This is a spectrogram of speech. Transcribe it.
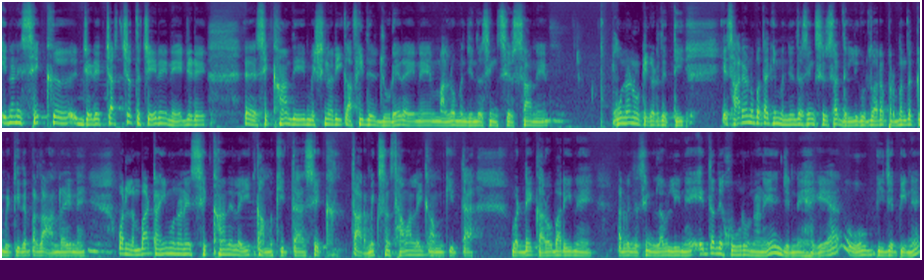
ਇਹਨਾਂ ਨੇ ਸਿੱਖ ਜਿਹੜੇ ਚਰਚਿਤ ਚਿਹਰੇ ਨੇ ਜਿਹੜੇ ਸਿੱਖਾਂ ਦੀ ਮਿਸ਼ਨਰੀ ਕਾਫੀ ਦੇਰ ਜੁੜੇ ਰਹੇ ਨੇ। ਮੰਨ ਲਓ ਮਨਜਿੰਦਰ ਸਿੰਘ ਸਿਰਸਾ ਨੇ। ਉਹਨਾਂ ਨੂੰ ਟਿਕਟ ਦਿੱਤੀ। ਇਹ ਸਾਰਿਆਂ ਨੂੰ ਪਤਾ ਕਿ ਮਨਜਿੰਦਰ ਸਿੰਘ ਸਿਰਸਾ ਦਿੱਲੀ ਗੁਰਦੁਆਰਾ ਪ੍ਰਬੰਧਕ ਕਮੇਟੀ ਦੇ ਪ੍ਰਧਾਨ ਰਹੇ ਨੇ ਔਰ ਲੰਬਾ ਟਾਈਮ ਉਹਨਾਂ ਨੇ ਸਿੱਖਾਂ ਦੇ ਲਈ ਕੰਮ ਕੀਤਾ ਸਿੱਖ ਧਾਰਮਿਕ ਸੰਸਥਾਵਾਂ ਲਈ ਕੰਮ ਕੀਤਾ। ਵੱਡੇ ਕਾਰੋਬਾਰੀ ਨੇ ਅਰਵਿੰਦ ਸਿੰਘ ਲਵਲੀ ਨੇ ਇਦਾਂ ਦੇ ਹੋਰ ਉਹਨਾਂ ਨੇ ਜਿੰਨੇ ਹੈਗੇ ਆ ਉਹ ਬੀਜੇਪੀ ਨੇ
